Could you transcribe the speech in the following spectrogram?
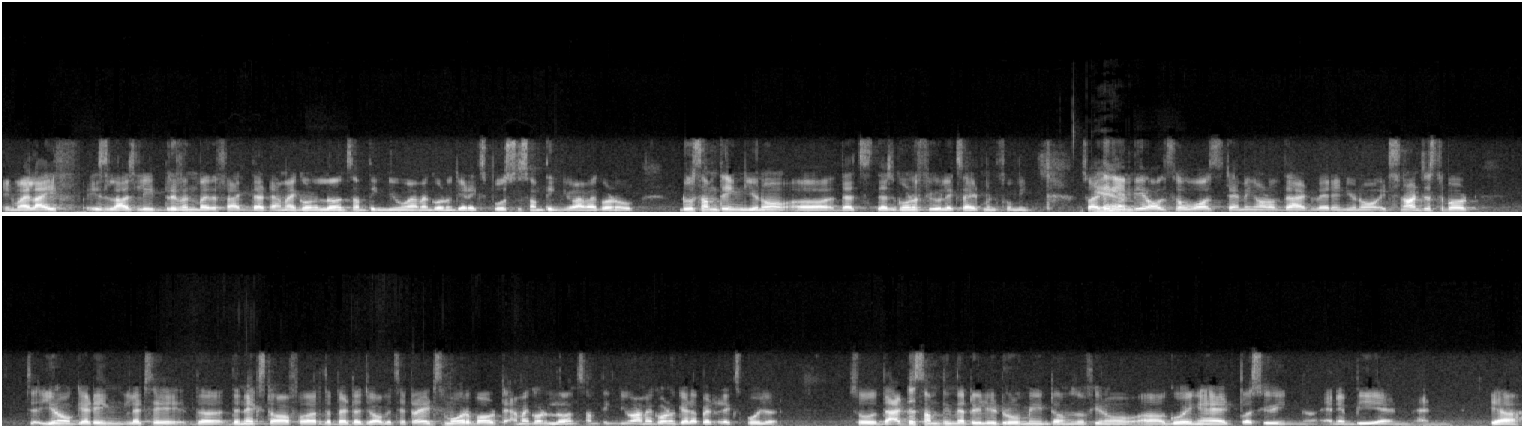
in my life is largely driven by the fact that am I going to learn something new? Am I going to get exposed to something new? Am I going to do something you know uh, that's that's going to fuel excitement for me? So I yeah. think MBA also was stemming out of that, wherein you know it's not just about you know getting let's say the the next offer, the better job, etc. It's more about am I going to learn something new? Am I going to get a better exposure? So that is something that really drove me in terms of you know uh, going ahead pursuing uh, an MBA and and yeah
